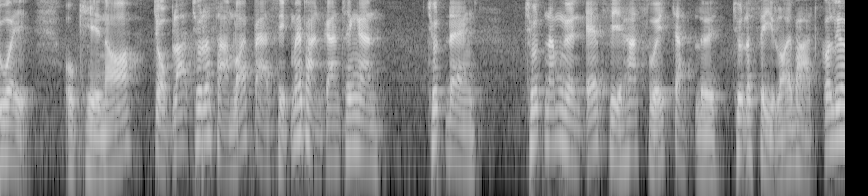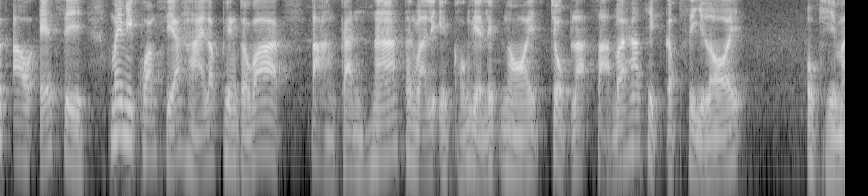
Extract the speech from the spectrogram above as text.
ด้วย โอเคเนาะจบละชุดละ 380 ไม่ผ่านการใช้งาน ชุดแดง ชุดน้ำเงิน FC ฮะสวยจัดเลยชุดละ 400 บาท ก็เลือกเอา FC ไม่มีความเสียหายหรอกเพียงแต่ว่าต่างกันนะตั้งรายละเอียดของเหรียญเล็กน้อย จบละ 350 กับ 400 โอเคไหม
